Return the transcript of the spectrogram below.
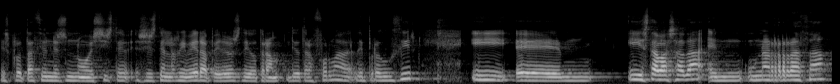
explotaciones no existe, existe en la ribera, pero es de otra, de otra forma de producir. Eh, y está basada en una raza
